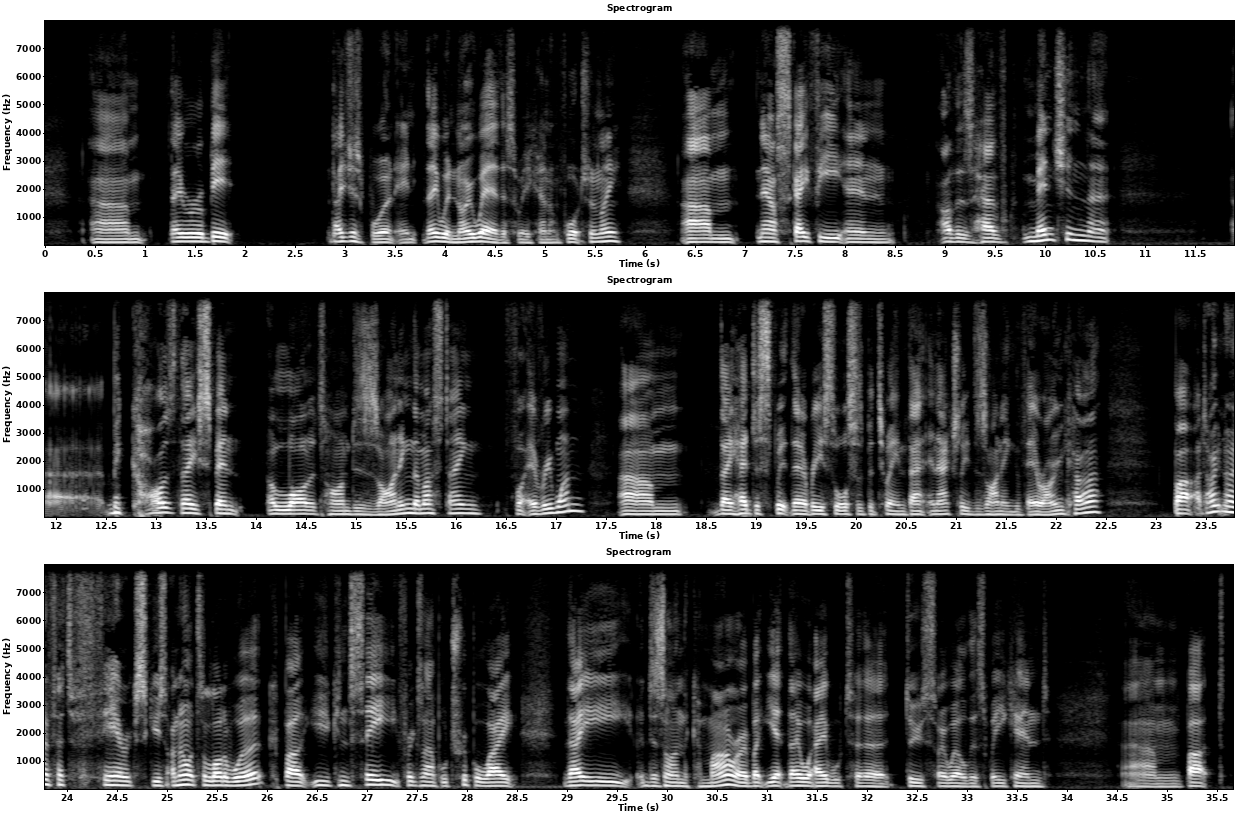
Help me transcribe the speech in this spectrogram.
Um, they were a bit. They just weren't any. They were nowhere this weekend, unfortunately. Um, now, Scafey and others have mentioned that uh, because they spent a lot of time designing the Mustang for everyone, um, they had to split their resources between that and actually designing their own car. But I don't know if that's a fair excuse. I know it's a lot of work, but you can see, for example, Triple Eight, they designed the Camaro, but yet they were able to do so well this weekend. Um, but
